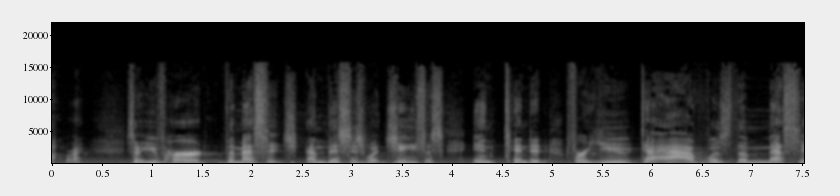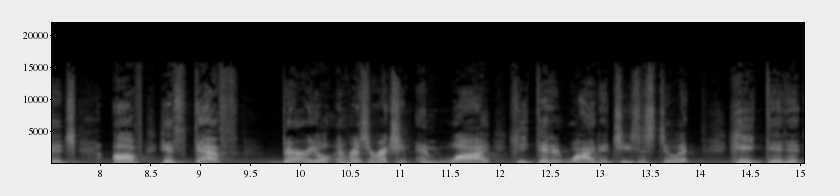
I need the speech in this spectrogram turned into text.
All right. So you've heard the message, and this is what Jesus intended for you to have was the message of his death, burial, and resurrection, and why he did it. Why did Jesus do it? He did it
